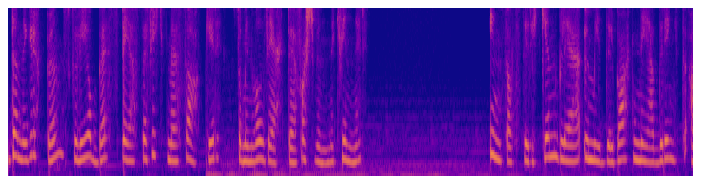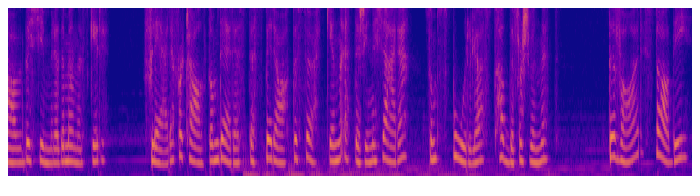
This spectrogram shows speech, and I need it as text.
Denne gruppen skulle jobbe spesifikt med saker som involverte forsvunne kvinner. Innsatsstyrken ble umiddelbart nedringt av bekymrede mennesker. Flere fortalte om deres desperate søken etter sine kjære, som sporløst hadde forsvunnet. Det var stadig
